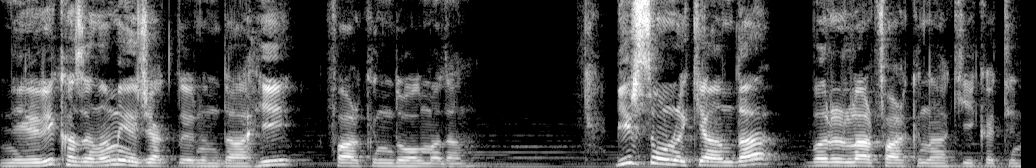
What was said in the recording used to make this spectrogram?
neleri kazanamayacaklarının dahi farkında olmadan. Bir sonraki anda varırlar farkına hakikatin.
